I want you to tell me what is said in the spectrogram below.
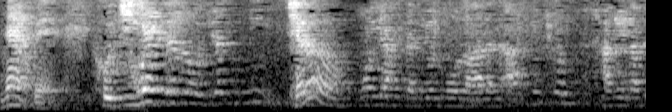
نه به. حجیت. چرا؟ حقیقت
